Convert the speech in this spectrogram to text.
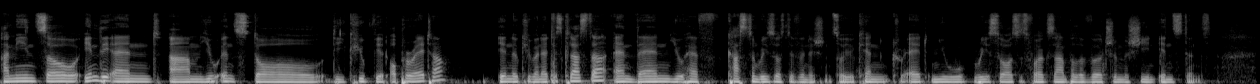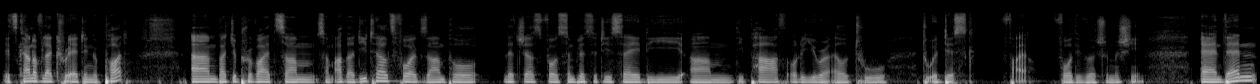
I mean, so in the end, um, you install the KubeVirt operator in the Kubernetes cluster, and then you have custom resource definition. So you can create new resources, for example, a virtual machine instance. It's kind of like creating a pod, um, but you provide some some other details. For example, let's just for simplicity say the um, the path or the URL to to a disk file for the virtual machine. And then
